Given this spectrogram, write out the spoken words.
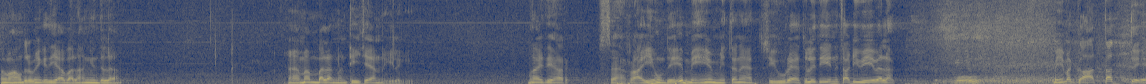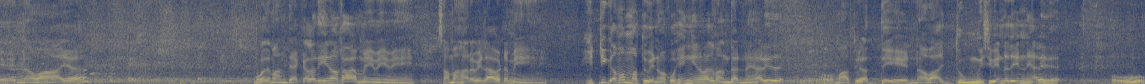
මම හාමුදුර මේක දිහා බලන් ඉඳලා මම බලන්න ටීචර් යන්න කියලා කිව්වා. මම ඉතින් හරි සරයි හොඳේ. මේ මෙතන සිවුර ඇතුලේ තියෙන තඩි වේවලක්. ඕ මෙහෙම ගාත්තත් දෙනවාය මොකද මන් දැකලා තියෙනවා මේ මේ මේ සමහර වෙලාවට මේ හිටි ගමන් මතු වෙනවා කොහෙන් එනවද මන් දන්නේ නැහැ හරිද? ඔව් මතු වෙලා දෙන්නවා දුම් විසි වෙන්න දෙන්නේ හරිද? ඔව්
